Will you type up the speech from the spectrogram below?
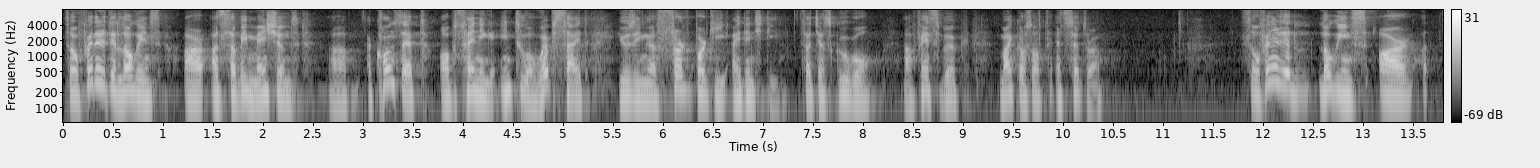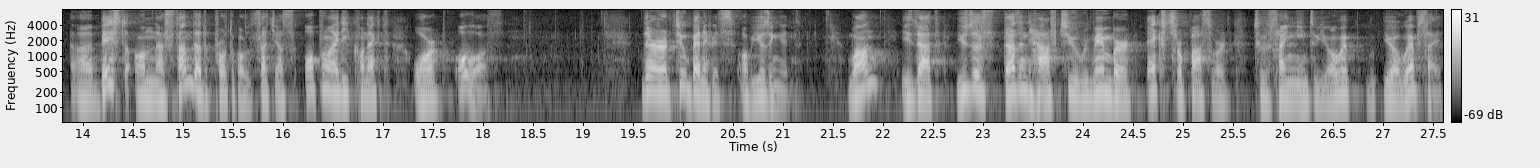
So federated logins are, as Sabine mentioned, uh, a concept of signing into a website using a third-party identity, such as Google, uh, Facebook, Microsoft, etc. So federated logins are uh, based on a standard protocol such as OpenID Connect or OAuth. There are two benefits of using it. One is that users doesn't have to remember extra password to sign into your, web, your website.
